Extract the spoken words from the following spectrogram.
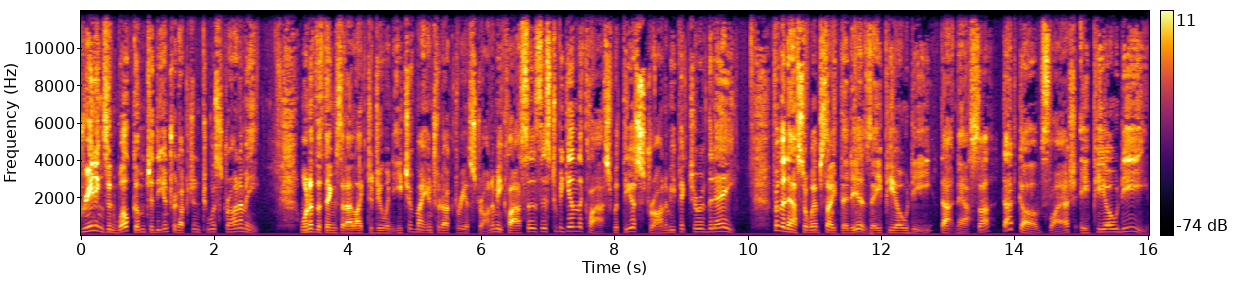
Greetings and welcome to the introduction to astronomy. One of the things that I like to do in each of my introductory astronomy classes is to begin the class with the astronomy picture of the day from the NASA website that is apod.nasa.gov apod.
